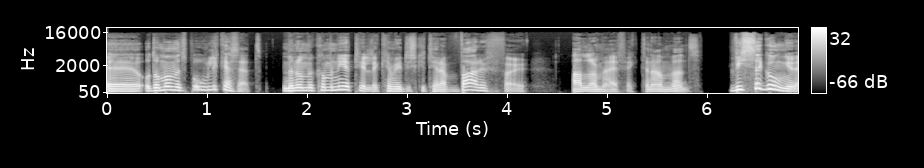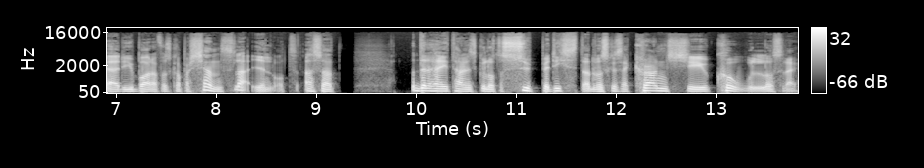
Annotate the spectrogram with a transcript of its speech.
Eh, och de används på olika sätt. Men om vi kommer ner till det kan vi diskutera varför alla de här effekterna används. Vissa gånger är det ju bara för att skapa känsla i en låt. Alltså att den här gitarren ska låta superdistad, man ska säga crunchy och cool och sådär.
